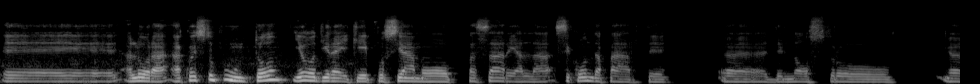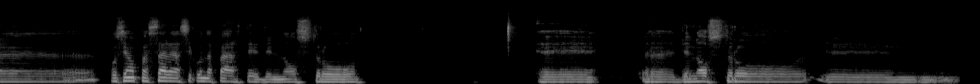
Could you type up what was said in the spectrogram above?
eh, allora, a questo punto io direi che possiamo passare alla seconda parte eh, del nostro... Eh, possiamo passare alla seconda parte del nostro... Eh, eh, del nostro ehm,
